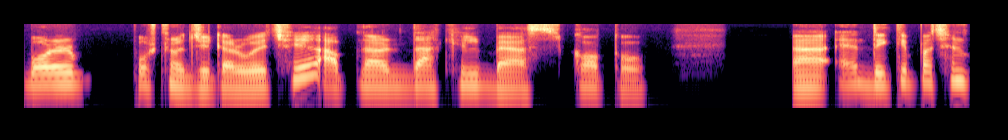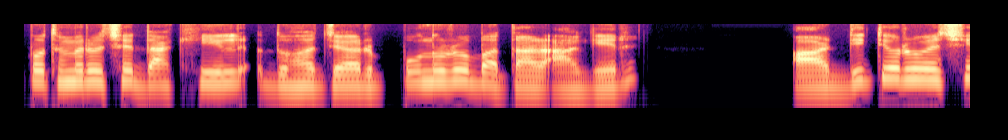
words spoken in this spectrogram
পরের প্রশ্ন যেটা রয়েছে, আপনার দাখিল ব্যাস কত? দেখতে পাচ্ছেন প্রথমে রয়েছে দাখিল ২০১৫ বা তার আগের। আর দ্বিতীয় রয়েছে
